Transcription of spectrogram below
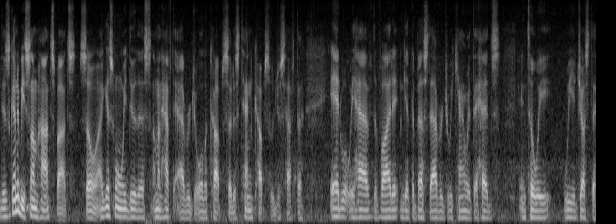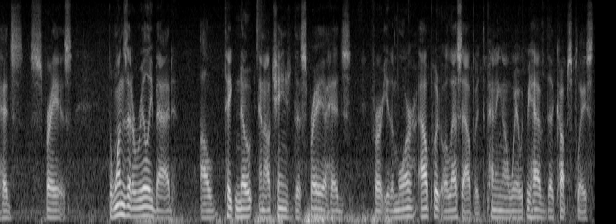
There's going to be some hot spots. So I guess when we do this, I'm going to have to average all the cups. So there's 10 cups. We'll just have to add what we have, divide it, and get the best average we can with the heads until we, we adjust the heads sprayers. The ones that are really bad, I'll take note and I'll change the sprayer heads for either more output or less output depending on where we have the cups placed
